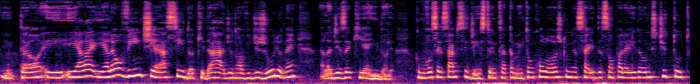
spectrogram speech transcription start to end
Então, e, e, ela, e ela é ouvinte é assíduo aqui da Rádio 9 de Julho, né? Ela diz aqui ainda, olha, como você sabe, Cidinha, estou em tratamento oncológico, minhas saídas são para ir ao instituto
